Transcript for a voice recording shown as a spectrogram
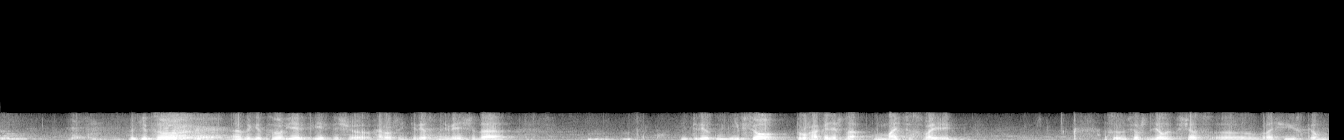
Другу. Бекицур, э, Бекицур есть, есть еще хорошие, интересные вещи, да. Интересные. Не все труха, конечно, в массе своей. Особенно все, что делают сейчас э, в российском,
